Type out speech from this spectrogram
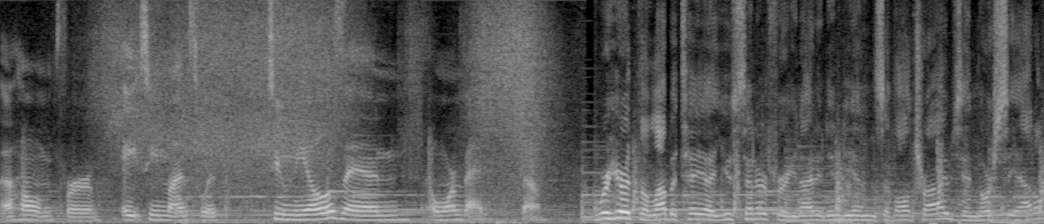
a home for 18 months with two meals and a warm bed. So. We're here at the Labateyah Youth Center for United Indians of all tribes in North Seattle,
